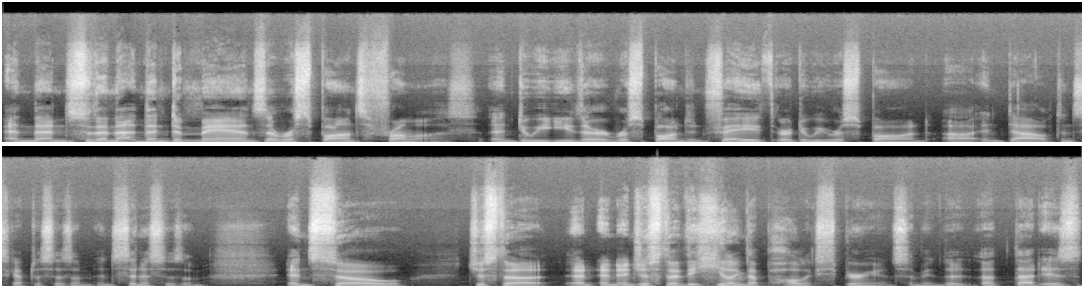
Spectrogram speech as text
and then so then that then demands a response from us. And do we either respond in faith or do we respond uh, in doubt and skepticism and cynicism? And so just the and, and, and just the, the healing that paul experienced. I mean the, that that is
